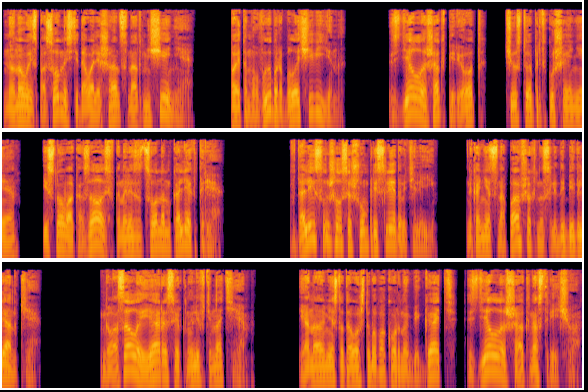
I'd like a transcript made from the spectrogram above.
Но новые способности давали шанс на отмещение, поэтому выбор был очевиден. Сделала шаг вперед, чувствуя предвкушение, и снова оказалась в канализационном коллекторе. Вдали слышался шум преследователей, наконец напавших на следы беглянки. Глаза Лаяры сверкнули в темноте, и она вместо того, чтобы покорно убегать, сделала шаг навстречу.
